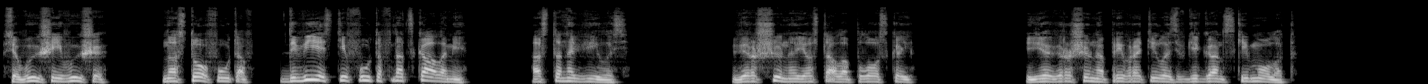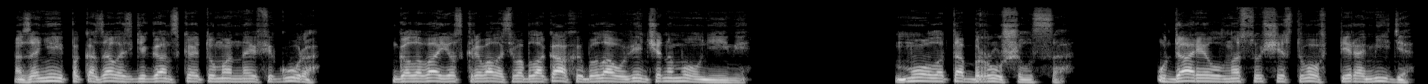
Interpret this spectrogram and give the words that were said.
Все выше и выше, на сто футов, двести футов над скалами остановилась. Вершина ее стала плоской. Ее вершина превратилась в гигантский молот. А за ней показалась гигантская туманная фигура. Голова ее скрывалась в облаках и была увенчана молниями. Молот обрушился. Ударил на существо в пирамиде,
